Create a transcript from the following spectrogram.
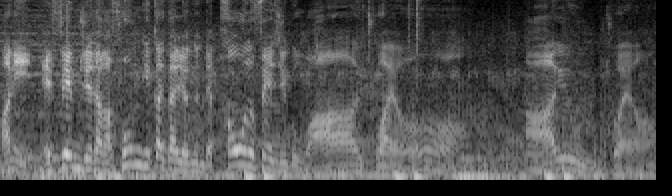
아니 SMG에다가 소음기까지 달렸는데 파워도 세지고. 와 좋아요. 아유 좋아요.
